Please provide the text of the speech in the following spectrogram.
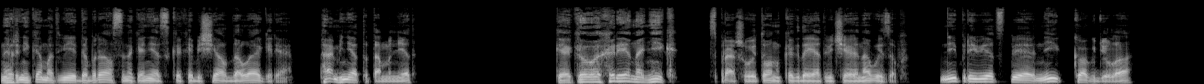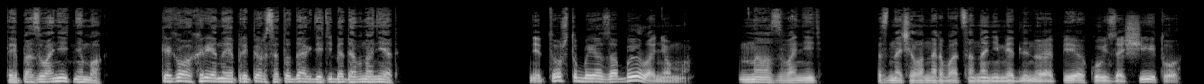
Наверняка Матвей добрался, наконец, как обещал, до лагеря, а меня-то там нет. «Какого хрена, Ник?» — спрашивает он, когда я отвечаю на вызов. Ни приветствия, ни как дела. «Ты позвонить не мог? Какого хрена я приперся туда, где тебя давно нет?» Не то чтобы я забыл о нем, но звонить значило нарваться на немедленную опеку и защиту,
